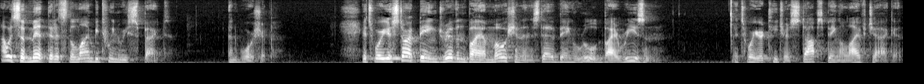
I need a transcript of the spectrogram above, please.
I would submit that it's the line between respect and worship. It's where you start being driven by emotion instead of being ruled by reason. It's where your teacher stops being a life jacket,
